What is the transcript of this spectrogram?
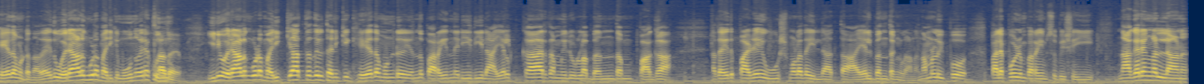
ഖേദമുണ്ടെന്ന്. അതായത് ഒരാളും കൂടെ മരിക്കും മൂന്നുപേരെ കൊന്നു. ഇനി ഒരാളും കൂടെ മരിക്കാത്തതിൽ തനിക്ക് ഖേദമുണ്ട് എന്ന് പറയുന്ന രീതിയിൽ അയൽക്കാർ തമ്മിലുള്ള ബന്ധം പക. അതായത് പഴയ ഊഷ്മളതയില്ലാത്ത അയൽബന്ധങ്ങളാണ്. നമ്മളിപ്പോൾ പലപ്പോഴും പറയും സുബീഷ് ഈ നഗരങ്ങളിലാണ്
